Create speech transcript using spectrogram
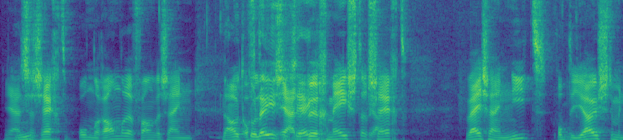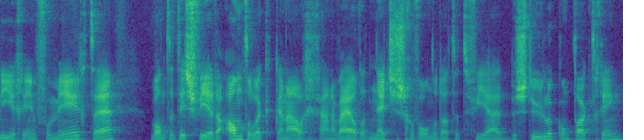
ja, ze zegt onder andere van we zijn. Nou, het college. De, ja, de burgemeester zegt. Wij zijn niet op de juiste manier geïnformeerd. Hè, want het is via de ambtelijke kanalen gegaan. En wij hadden het netjes gevonden dat het via het bestuurlijk contact ging.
